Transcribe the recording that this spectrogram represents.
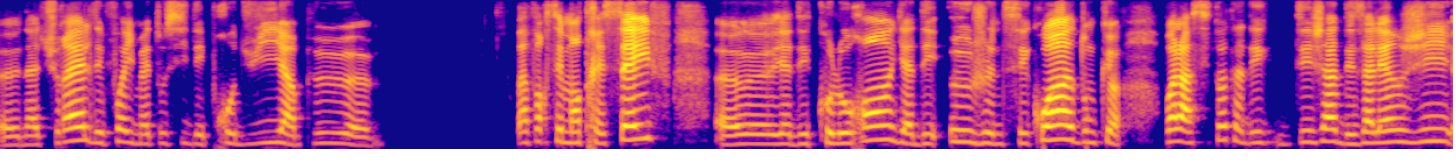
naturels. Des fois, ils mettent aussi des produits un peu, pas forcément très safe, il y a des colorants, il y a des E je ne sais quoi, donc voilà, si toi tu as déjà des allergies,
